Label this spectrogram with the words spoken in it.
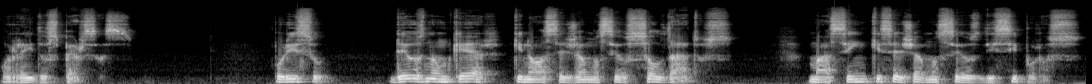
o rei dos persas. Por isso, Deus não quer que nós sejamos seus soldados, mas sim que sejamos seus discípulos.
